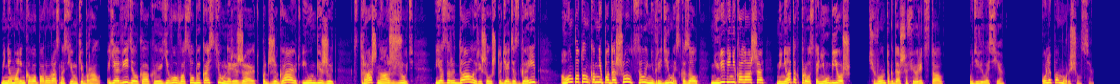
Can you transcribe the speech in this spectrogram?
Меня маленького пару раз на съемке брал. Я видел, как его в особый костюм наряжают, поджигают, и он бежит. Страшно, аж жуть. Я зарыдала, решил, что дядя сгорит, а он потом ко мне подошел, целый невредимый, сказал, «Не реви, Николаша, меня так просто не убьешь». «Чего он тогда шоферить стал?» — удивилась я. Коля поморщился.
